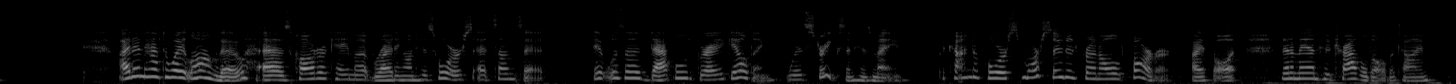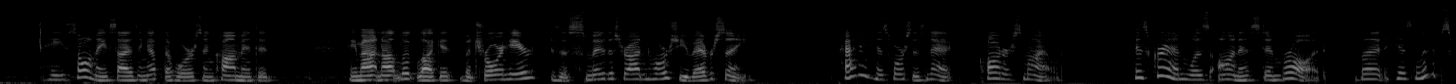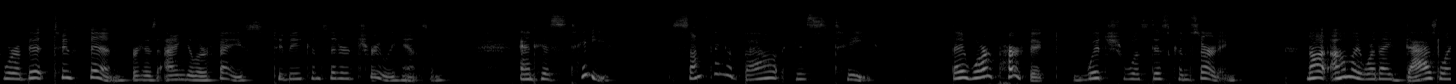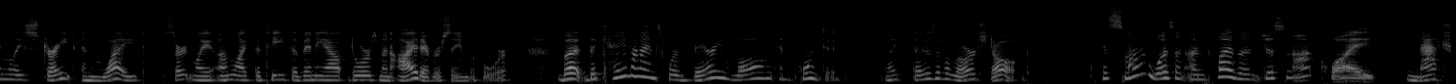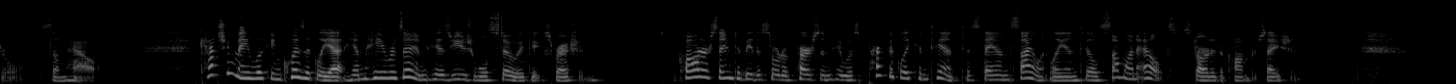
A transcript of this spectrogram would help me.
I didn't have to wait long, though, as Cawdor came up riding on his horse at sunset. It was a dappled gray gelding, with streaks in his mane. The kind of horse more suited for an old farmer, I thought, than a man who traveled all the time. He saw me sizing up the horse and commented, He might not look like it, but Troy here is the smoothest riding horse you've ever seen. Patting his horse's neck, Cawdor smiled. His grin was honest and broad, but his lips were a bit too thin for his angular face to be considered truly handsome. And his teeth something about his teeth. They were perfect, which was disconcerting. Not only were they dazzlingly straight and white, certainly unlike the teeth of any outdoorsman I'd ever seen before, but the canines were very long and pointed, like those of a large dog. His smile wasn't unpleasant, just not quite natural, somehow. Catching me looking quizzically at him, he resumed his usual stoic expression. Cawdor seemed to be the sort of person who was perfectly content to stand silently until someone else started a conversation.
